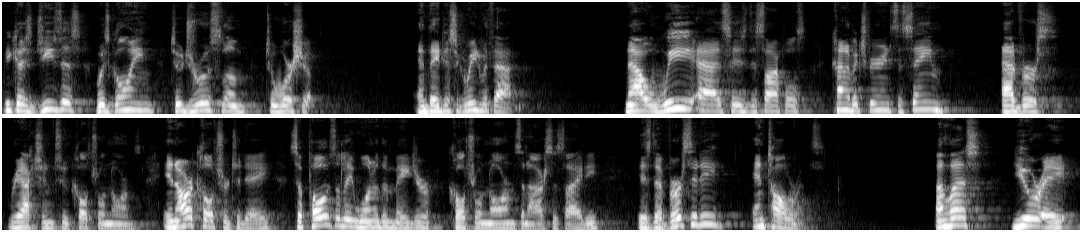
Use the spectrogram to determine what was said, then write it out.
because Jesus was going to Jerusalem to worship. And they disagreed with that. Now, we as his disciples kind of experience the same adverse reaction to cultural norms. In our culture today, supposedly one of the major cultural norms in our society is diversity and tolerance. Unless you're a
